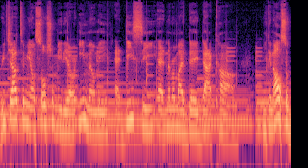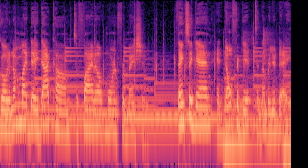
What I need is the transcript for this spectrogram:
reach out to me on social media or email me at dc at numbermyday.com. You can also go to numbermyday.com to find out more information. Thanks again, and don't forget to number your day.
